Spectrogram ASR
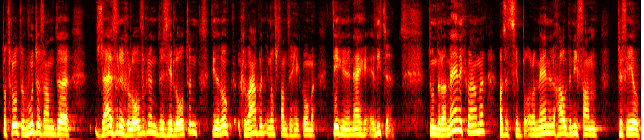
tot grote woede van de zuivere gelovigen, de zeloten, die dan ook gewapend in opstand zijn gekomen tegen hun eigen elite. Toen de Romeinen kwamen, was het simpel. Romeinen houden niet van te veel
